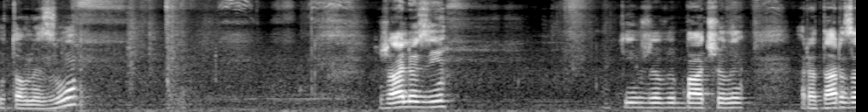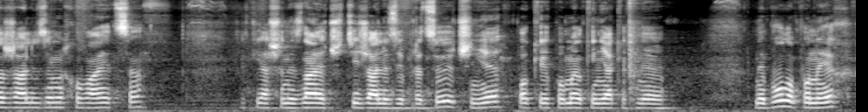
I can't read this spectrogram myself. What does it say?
тут внизу. Жалюзі, які вже ви бачили. Радар за жалюзями ховається. Тільки я ще не знаю, чи ті жалюзі працюють, чи ні. Поки помилки ніяких не, не було по них.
